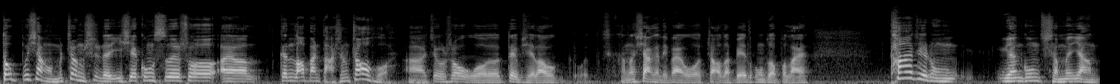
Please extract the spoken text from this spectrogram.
都不像我们正式的一些公司说，哎呀，跟老板打声招呼啊，就是说我对不起了，我我可能下个礼拜我找到别的工作不来。他这种员工什么样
